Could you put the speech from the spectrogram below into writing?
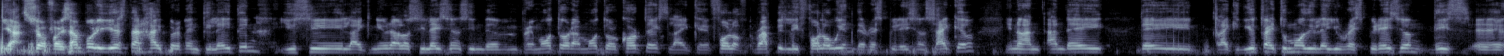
Yeah. So, for example, if you start hyperventilating, you see like neural oscillations in the premotor and motor cortex, like uh, follow rapidly following the respiration cycle. You know, and and they they like if you try to modulate your respiration, this uh,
